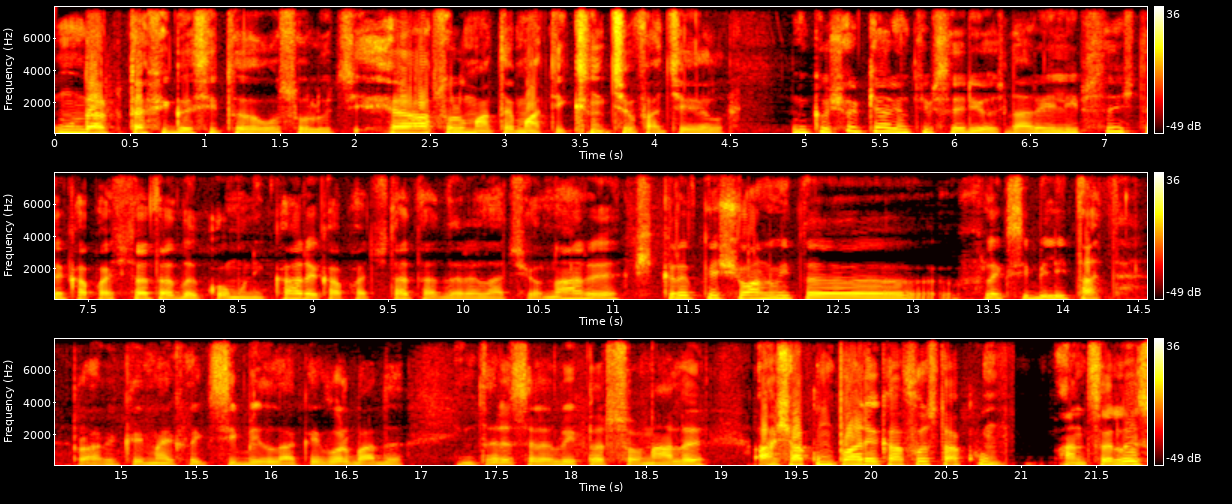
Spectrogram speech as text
unde ar putea fi găsită o soluție. E absolut matematic ce face el. Nicușor chiar e un tip serios, dar îi lipsește capacitatea de comunicare, capacitatea de relaționare și cred că și o anumită flexibilitate. Probabil că e mai flexibil dacă e vorba de interesele lui personale, așa cum pare că a fost acum. A înțeles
